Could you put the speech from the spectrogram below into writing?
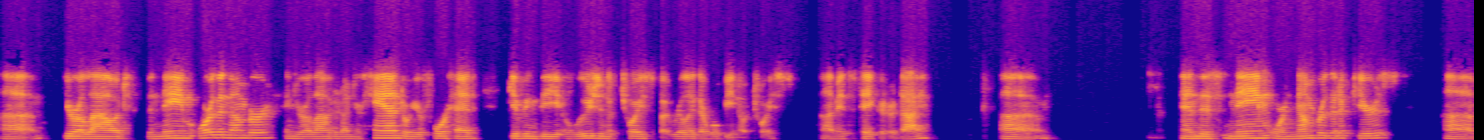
um, you're allowed the name or the number, and you're allowed it on your hand or your forehead, giving the illusion of choice, but really there will be no choice. Um, it's take it or die. Um, and this name or number that appears, uh,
